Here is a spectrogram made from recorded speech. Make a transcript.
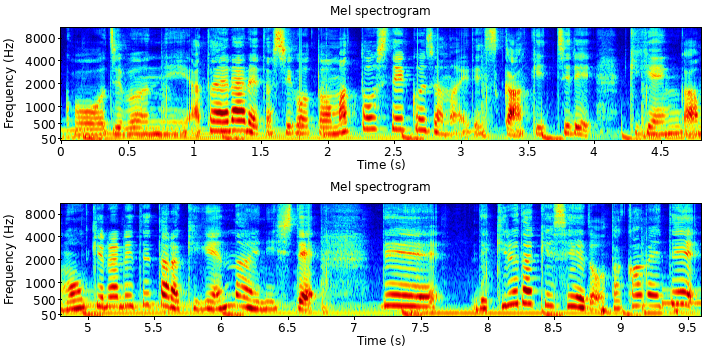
こう自分に与えられた仕事を全うしていくじゃないですかきっちり期限が設けられてたら期限内にしてでできるだけ精度を高めて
